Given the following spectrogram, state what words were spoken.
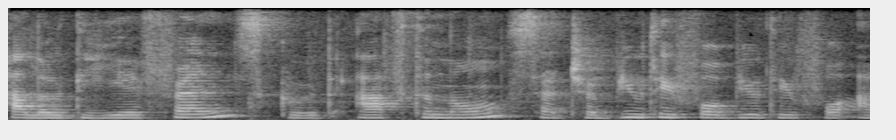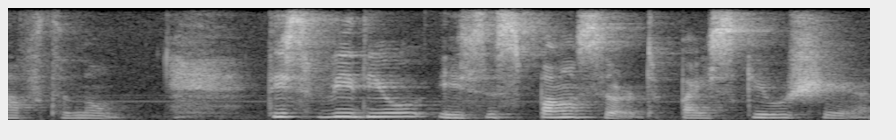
Hello, dear friends. Good afternoon. Such a beautiful, beautiful afternoon. This video is sponsored by Skillshare.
